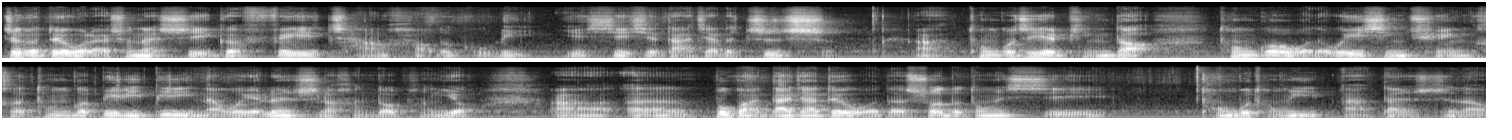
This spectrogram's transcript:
这个对我来说呢是一个非常好的鼓励，也谢谢大家的支持啊！通过这些频道，通过我的微信群和通过哔哩哔哩呢，我也认识了很多朋友啊。呃，不管大家对我的说的东西同不同意啊，但是呢，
